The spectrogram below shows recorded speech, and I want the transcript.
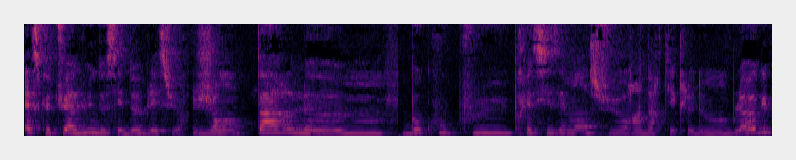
est-ce que tu as l'une de ces deux blessures? J'en parle euh, beaucoup plus précisément sur un article de mon blog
